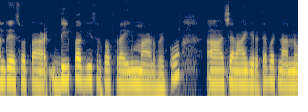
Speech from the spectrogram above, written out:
ಅಂದರೆ ಸ್ವಲ್ಪ ಡೀಪಾಗಿ ಸ್ವಲ್ಪ ಫ್ರೈ ಮಾಡಬೇಕು. ಚೆನ್ನಾಗಿರುತ್ತೆ. ಬಟ್ ನಾನು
